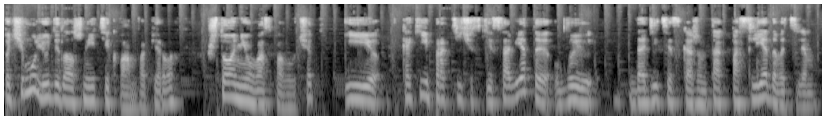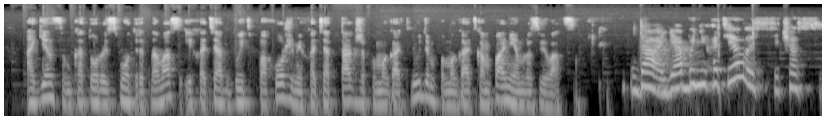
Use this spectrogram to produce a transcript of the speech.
почему люди должны идти к вам, во-первых? Что они у вас получат? И какие практические советы вы дадите, скажем так, последователям агентствам, которые смотрят на вас и хотят быть похожими, хотят также помогать людям, помогать компаниям развиваться. Да, я бы не хотела сейчас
